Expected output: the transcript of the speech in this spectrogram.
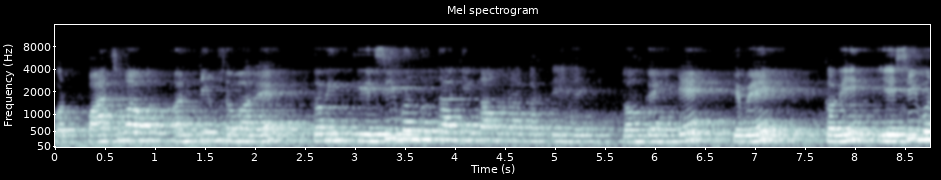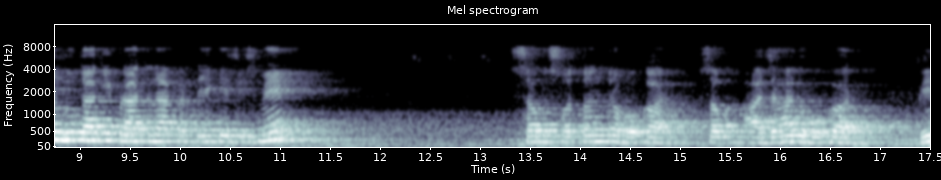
और पांचवा और अंतिम सवाल है, कवि कैसी बंधुता की कामना करते हैं? तो हम कहेंगे कि भाई, कवि ऐसी बंधुता की प्रार्थना करते हैं कि जिसमें सब स्वतंत्र होकर, सब आज़ाद होकर भी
